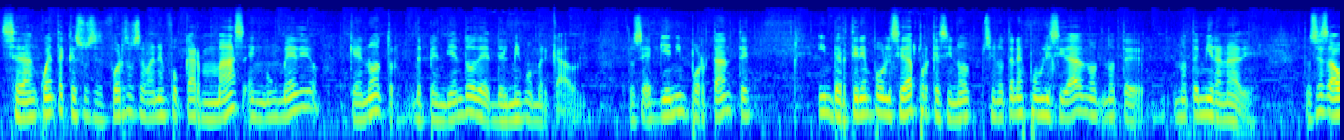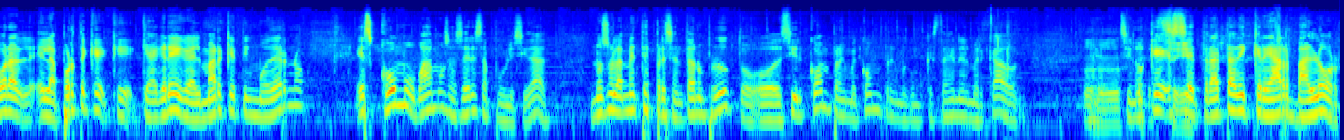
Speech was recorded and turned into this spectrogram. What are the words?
se dan cuenta que sus esfuerzos se van a enfocar más en un medio que en otro, dependiendo del mismo mercado. Entonces, es bien importante invertir en publicidad porque si no, si no tenés publicidad no, te, no te mira nadie. Entonces ahora el aporte que, que, que agrega el marketing moderno es cómo vamos a hacer esa publicidad. No solamente es presentar un producto o decir cómprenme, cómprenme, como que estás en el mercado, sino que Sí. se trata de crear valor.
